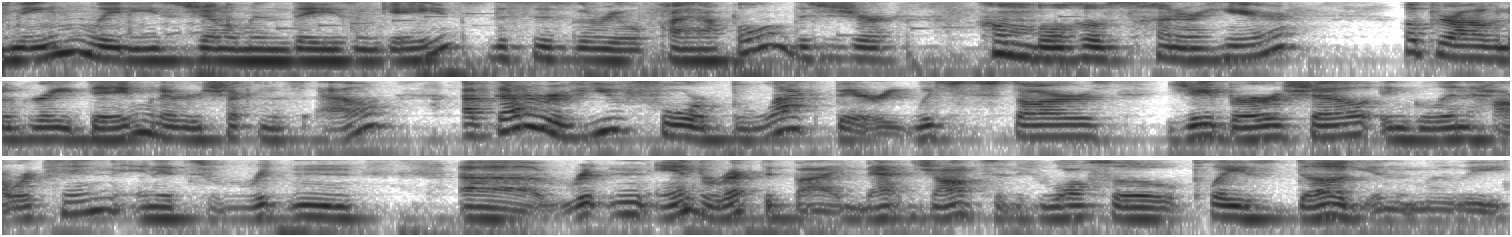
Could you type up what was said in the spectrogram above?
Evening, ladies, gentlemen, theys, and gays. This is The Reel Pineapple. This is your humble host, Hunter, here. Hope you're all having a great day whenever you're checking this out. I've got a review for Blackberry, which stars Jay Baruchel and Glenn Howerton, and it's written uh, written and directed by Matt Johnson, who also plays Doug in the movie.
